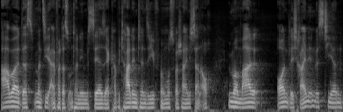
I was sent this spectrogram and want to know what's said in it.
Aber das, man sieht einfach, das Unternehmen ist sehr, sehr kapitalintensiv. Man muss wahrscheinlich dann auch immer mal ordentlich rein investieren.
